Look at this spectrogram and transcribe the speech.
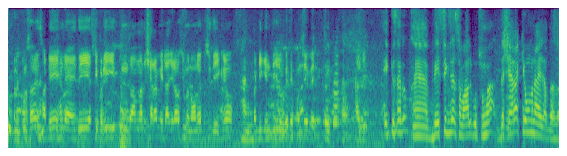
ਬਿਲਕੁਲ ਸਰ ਸਾਡੇ ਹੰਡਾਏ ਦੀ ਅਸੀਂ ਬੜੀ ਧੂਮਧਾਮ ਨਾਲ ਦੁਸ਼ਹਿਰਾ ਮੇਲਾ ਜਿਹੜਾ ਅਸੀਂ ਮਨਾਉਂਦੇ ਹਾਂ ਤੁਸੀਂ ਦੇਖ ਰਹੇ ਹੋ। ਵੱਡੀ ਗਿਣਤੀ 'ਚ ਲੋਕ ਇੱਥੇ ਪਹੁੰਚੇ ਹੋਏ ਨੇ। ਠੀਕ ਹੈ। ਹਾਂਜੀ। ਇੱਕ ਸਰ ਬੇਸਿਕ ਜਿਹਾ ਸਵਾਲ ਪੁੱਛੂੰਗਾ ਦੁਸ਼ਹਿਰਾ ਕਿਉਂ ਮਨਾਇਆ ਜਾਂਦਾ ਸਰ?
